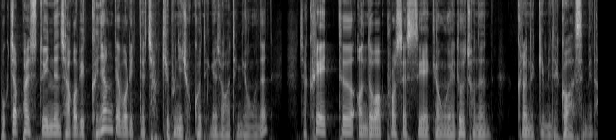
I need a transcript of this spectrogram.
복잡할 수도 있는 작업이 그냥 돼버릴 때 참 기분이 좋거든요, 저 같은 경우는 자, create underbar process의 경우에도 저는 그런 느낌이 될 것 같습니다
